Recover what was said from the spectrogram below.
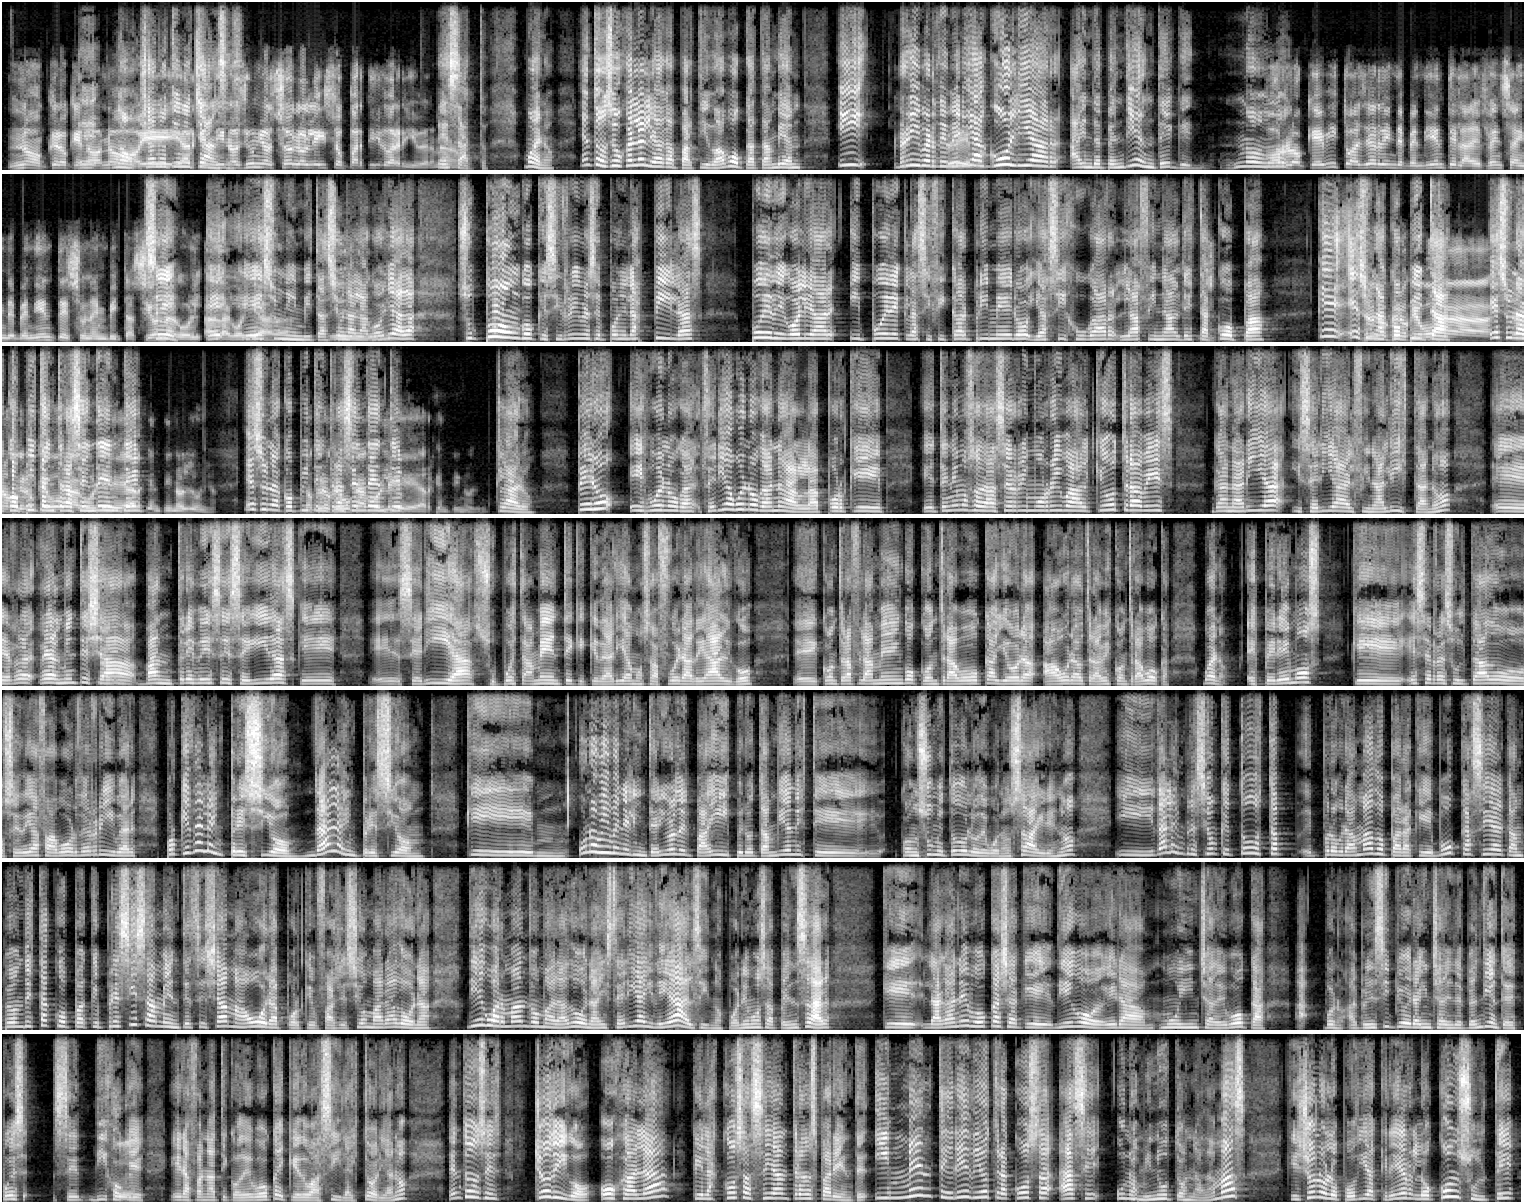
No, creo que Eh, no, no. no, ya no tiene Argentinos chances. Junior solo le hizo partido a River, ¿no? Exacto. Bueno, entonces ojalá le haga partido a Boca también. Y River debería golear a Independiente, que no, Por no- lo que he visto ayer de Independiente, la defensa de Independiente es una invitación Sí, a, gol- a la eh, goleada. Es una invitación a la Eh, goleada. Supongo que si River se pone las pilas, puede golear y puede clasificar primero y así jugar la final de esta copa, que es yo una no copita, Boca- es una no copita a intrascendente, Argentino Junior. es una copita intrascendente. golee a Argentino Junior. Claro, pero es bueno, sería bueno ganarla porque eh, tenemos al acérrimo rival que otra vez ganaría y sería el finalista, ¿no? Eh, re- realmente ya van tres veces seguidas que eh, sería supuestamente que quedaríamos afuera de algo eh, contra Flamengo, contra Boca y ahora, ahora otra vez contra Boca. Bueno, esperemos que ese resultado se dé a favor de River, porque da la impresión, da la impresión que mm, uno vive en el interior del país, pero también este, consume todo lo de Buenos Aires, ¿no? Y da la impresión que todo está eh, programado para que Boca sea el campeón de esta copa, que precisamente se llama ahora, porque falleció Maradona, Diego Armando Maradona, y sería ideal si nos ponemos a pensar que la gane Boca, ya que Diego era muy hincha de Boca. Ah, Bueno, al principio era hincha de Independiente, después se dijo Sí. que era fanático de Boca y quedó así la historia, ¿no? Entonces, yo digo, ojalá que las cosas sean transparentes. Y me enteré de otra cosa hace unos minutos nada más, que yo no lo podía creer, lo consulté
